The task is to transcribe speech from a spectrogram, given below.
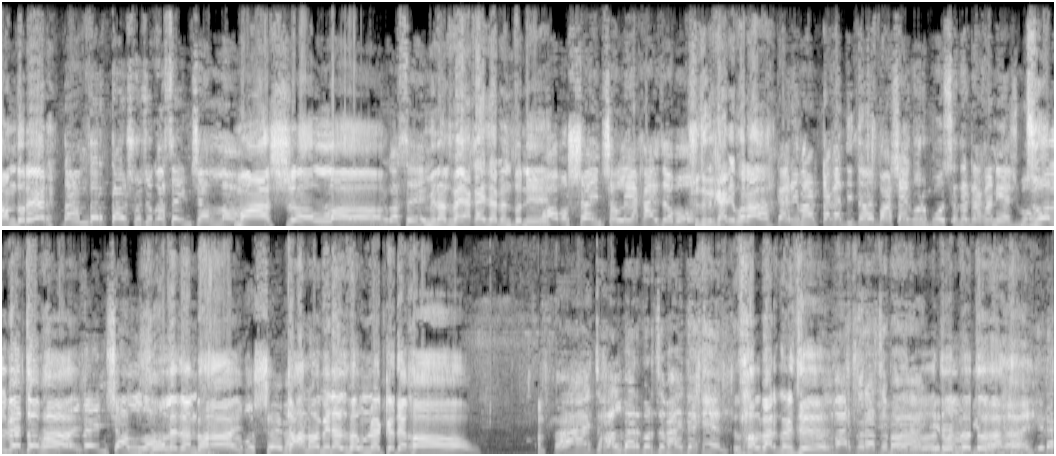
দাম দরের? দাম দর তাও সুযোগ আছে ইনশাল্লাহ মাশাআল্লাহ। সুযোগ আছে। মিনাজ ভাই একাই যাবেন তো নি অবশ্যই ইনশাল্লাহ একাই যাব। শুধু গাড়ি ভাড়া? গাড়ি ভাড়ার টাকা দিতে হয় বাসায় গরু পৌঁছাতে টাকা নিয়ে আসব। জ্বলবে তো ভাই। ইনশাল্লাহ চলে যান ভাই। অবশ্যই ভাই। টানো মিনাজ ভাই অন্য একটা দেখাও ভাই ঝাল বার করছে ভাই দেখেন। ঝাল বার করেছে? বার করে ভাই। জ্বলবে তো ভাই। এটা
